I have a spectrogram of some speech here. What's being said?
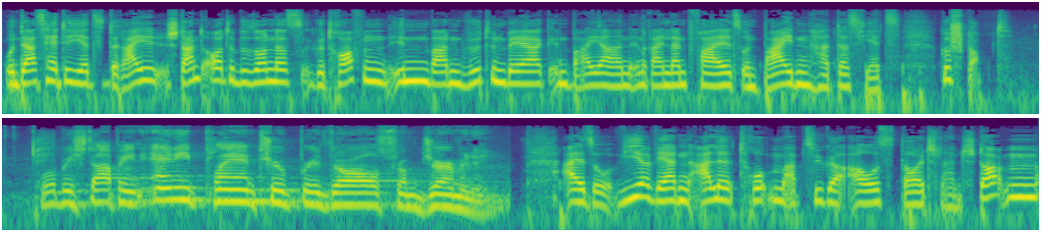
und das hätte jetzt drei Standorte besonders getroffen, in Baden-Württemberg, in Bayern, in Rheinland-Pfalz und Biden hat das jetzt gestoppt. We'll be stopping any planned troop withdrawals from Germany. Also, wir werden alle Truppenabzüge aus Deutschland stoppen.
